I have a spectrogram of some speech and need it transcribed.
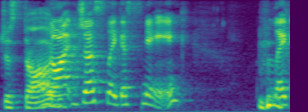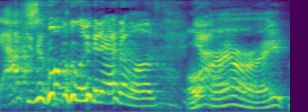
Just dog? not just like a snake like actual balloon animals All yeah right, all right.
